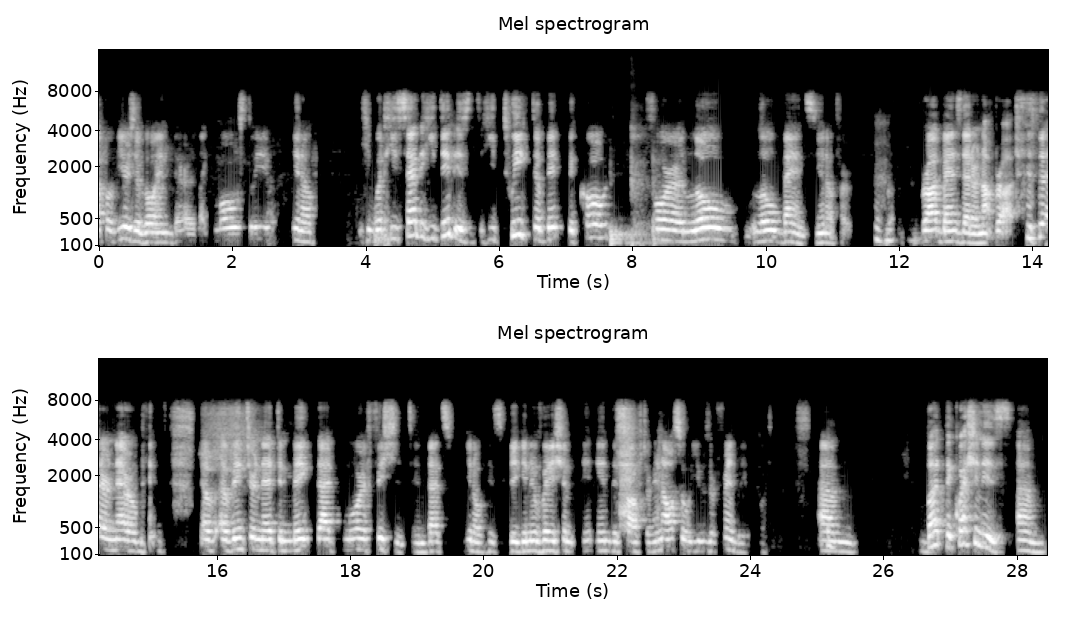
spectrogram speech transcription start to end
couple of years ago, and they're like mostly, you know, he, what he said he did is he tweaked a bit the code for low low bands, you know, for mm-hmm. Broad bands that are not broad, that are narrow bands of, of internet and make that more efficient. And that's you know his big innovation in, in the software and also user friendly, of course. Um, but the question is, um,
